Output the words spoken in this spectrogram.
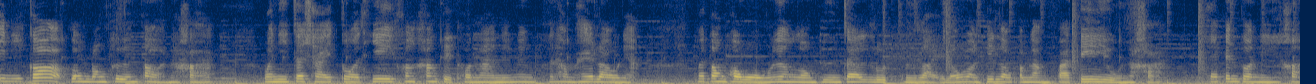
ทีนี้ก็ลงรองพื้นต่อนะคะ วันนี้จะใช้ตัวที่ค่อนข้างติดทนนานนิดนึง เพื่อทำให้เราเนี่ยไม่ต้องพะวงเรื่องรองพื้นจะหลุดหรือไหลระหว่างที่เรากำลังปาร์ตี้อยู่นะคะ ใช้เป็นตัวนี้ค่ะ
